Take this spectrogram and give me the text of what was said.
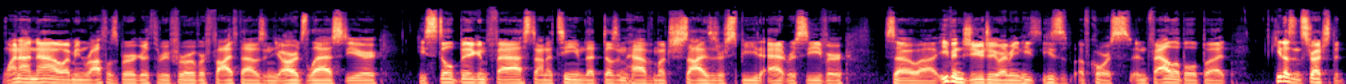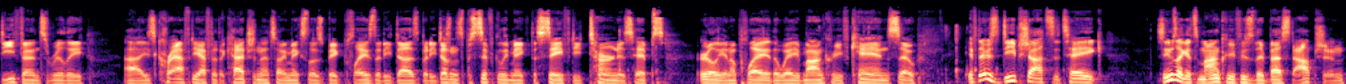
why not now? I mean, Roethlisberger threw for over 5,000 yards last year. He's still big and fast on a team that doesn't have much size or speed at receiver. So uh, even Juju, I mean, he's he's of course infallible, but he doesn't stretch the defense really. Uh, he's crafty after the catch, and that's how he makes those big plays that he does. But he doesn't specifically make the safety turn his hips early in a play the way Moncrief can. So if there's deep shots to take, seems like it's Moncrief who's their best option.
